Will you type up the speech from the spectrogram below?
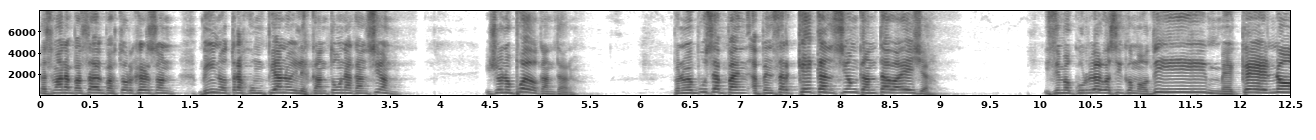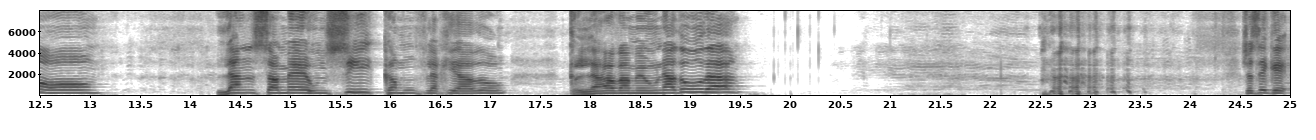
La semana pasada el pastor Gerson vino, trajo un piano y les cantó una canción. Y yo no puedo cantar. Pero me puse a, pensar qué canción cantaba ella. Y se me ocurrió algo así como, dime que no, lánzame un sí camuflajeado, clávame una duda Yo sé que...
